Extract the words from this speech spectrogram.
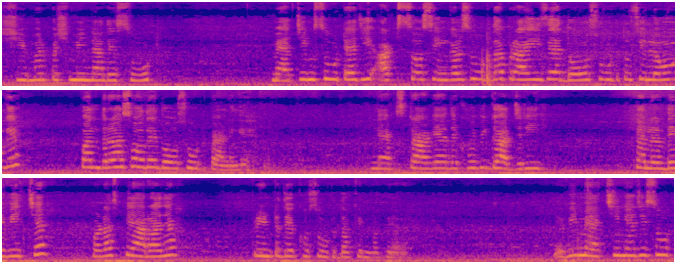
ਸ਼ਿਮਰ ਪਸ਼ਮੀਨਾ ਦੇ ਸੂਟ। ਮੈਚਿੰਗ ਸੂਟ ਹੈ ਜੀ 800 ਸਿੰਗਲ ਸੂਟ ਦਾ ਪ੍ਰਾਈਸ ਹੈ। ਦੋ ਸੂਟ ਤੁਸੀਂ ਲਓਗੇ 1500 ਦੇ ਦੋ ਸੂਟ ਪੈਣਗੇ। ਨੈਕਸਟ ਆ ਗਿਆ, ਦੇਖੋ ਵੀ ਗਾਜਰੀ ਕਲਰ ਦੇ ਵਿੱਚ। ਬੜਾ ਪਿਆਰਾ ਜਿਹਾ। ਪ੍ਰਿੰਟ ਦੇਖੋ ਸੂਟ ਦਾ ਕਿੰਨਾ ਪਿਆਰਾ ਇਹ ਵੀ ਮੈਚਿੰਗ ਹੈ ਜੀ ਸੂਟ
